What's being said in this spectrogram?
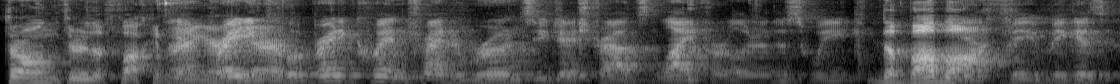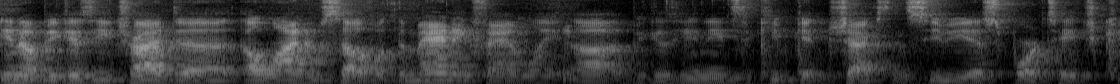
thrown through the fucking Yeah, ringer Brady. Qu- Brady Quinn tried to ruin C.J. Stroud's life earlier this week. The bub off. be- because you know because he tried to align himself with the Manning family uh, because he needs to keep getting checks in CBS Sports HQ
